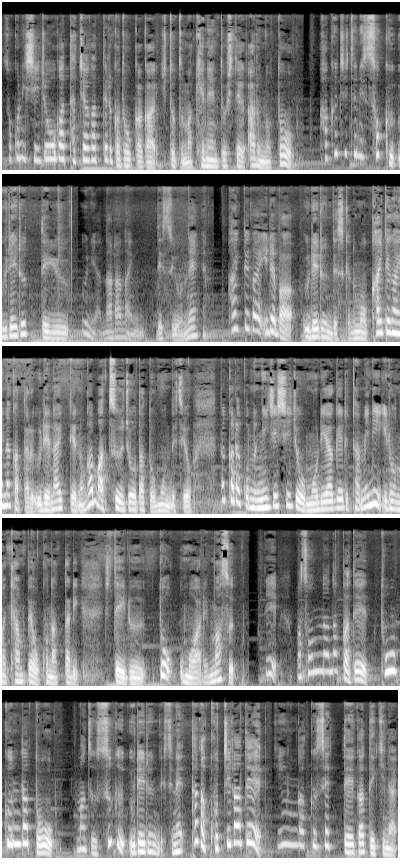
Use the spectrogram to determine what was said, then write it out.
そこに市場が立ち上がってるかどうかが一つ、まあ、懸念としてあるのと、確実に即売れるっていう風にはならないんですよね。買い手がいれば売れるんですけども買い手がいなかったら売れないっていうのがまあ通常だと思うんですよ。だからこの二次市場を盛り上げるためにいろんなキャンペーンを行ったりしていると思われます。で、まあ、そんな中でトークンだとまずすぐ売れるんですね。ただこちらで金額設定ができない。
